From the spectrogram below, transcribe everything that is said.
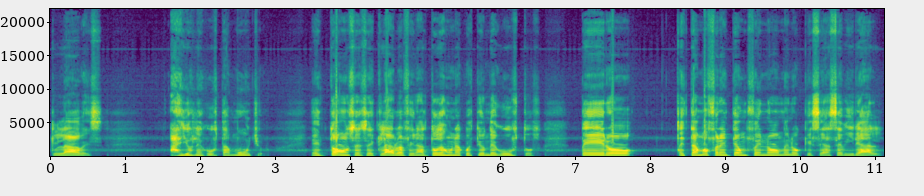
claves, a ellos les gusta mucho. Entonces, eh, claro, al final todo es una cuestión de gustos, pero estamos frente a un fenómeno que se hace viral,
